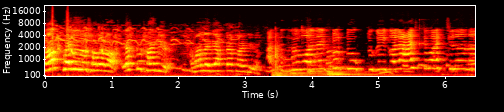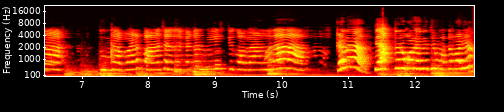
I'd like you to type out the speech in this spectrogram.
সব খাই দিল সবারা একটু খাইনি আমার লাগে একটা খাইনি আর তুমি বলে একটু টুকটুকি করে আসতে পারছিল না। তুমি আবার পাঁচ হাজার টাকার মিষ্টি কবে আনলা? কেন? একটার করে এনেছি মধ্যে বাড়ি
